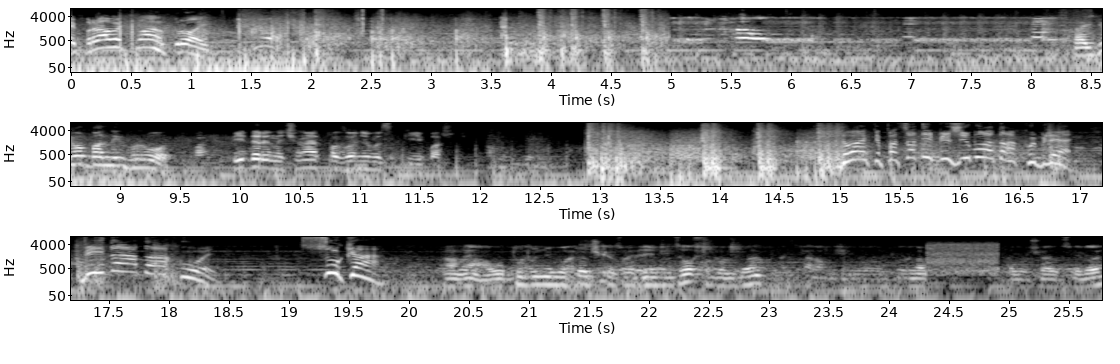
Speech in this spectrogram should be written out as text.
Ой, правый фланг крой. Та йобаний в рот. Пидоры начинают по зоне высадки ебашить. Давайте, пацаны, бежимо нахуй, блядь! Війна нахуй! Сука! Ага, вот тут у него точка с засобом, да? Получается, да?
